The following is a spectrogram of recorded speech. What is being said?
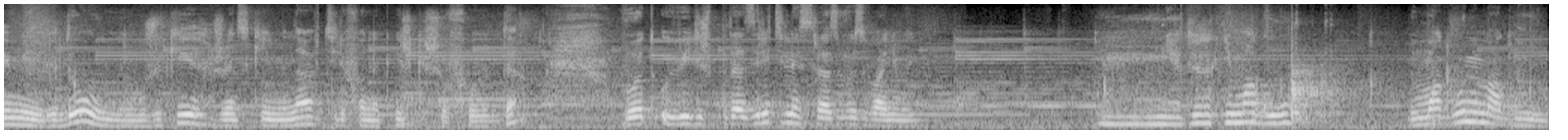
Только имей в виду, умные мужики женские имена в телефонной книжке шифруют, да? Вот увидишь подозрительность, сразу вызванивай. Нет, я так не могу. Ну, могу, не могу.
